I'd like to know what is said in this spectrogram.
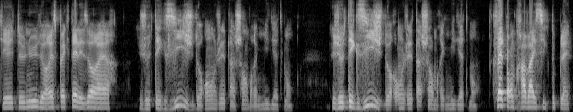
Tu es tenu de respecter les horaires. Je t'exige de ranger ta chambre immédiatement. Je t'exige de ranger ta chambre immédiatement. Fais ton travail s'il te plaît.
